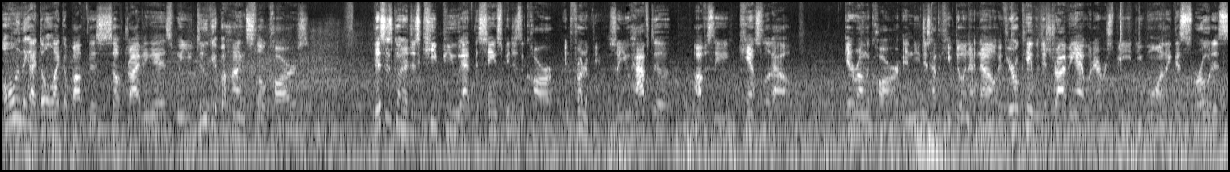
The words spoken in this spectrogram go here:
only thing I don't like about this self-driving is when you do get behind slow cars, this is going to just keep you at the same speed as the car in front of you. So you have to obviously cancel it out, get around the car, and you just have to keep doing that. Now, if you're okay with just driving at whatever speed you want, like this road is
